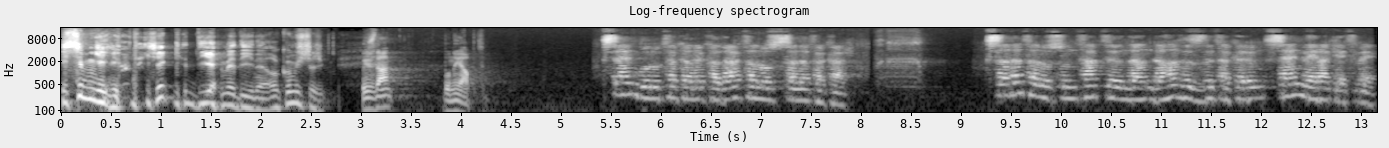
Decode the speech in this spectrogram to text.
İsim geliyor diyecek ki diyemedi yine. Okumuş çocuk. O yüzden bunu yaptım. Sen bunu takana kadar Thanos sana takar. Sana Thanos'un taktığından daha hızlı takarım sen merak etme.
